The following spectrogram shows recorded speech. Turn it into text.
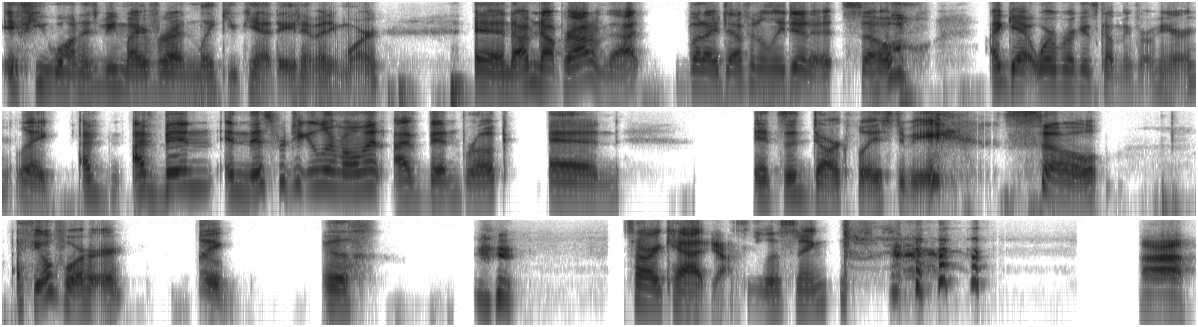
if you wanted to be my friend, like you can't date him anymore. And I'm not proud of that, but I definitely did it. So I get where Brooke is coming from here. Like I've I've been in this particular moment, I've been Brooke and it's a dark place to be. so I feel for her. Like ugh. Sorry, Kat, Yeah. if you're listening. Ah.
